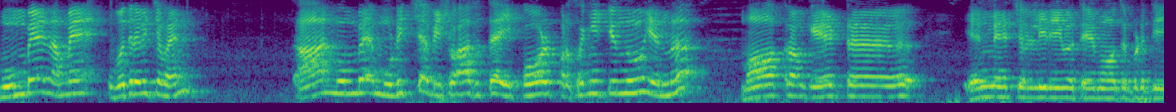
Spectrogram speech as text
മുമ്പേ നമ്മെ ഉപദ്രവിച്ചവൻ താൻ മുമ്പേ മുടിച്ച വിശ്വാസത്തെ ഇപ്പോൾ പ്രസംഗിക്കുന്നു എന്ന് മാത്രം കേട്ട് എന്നെ ചൊല്ലി ദൈവത്തെ മോഹത്തപ്പെടുത്തി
